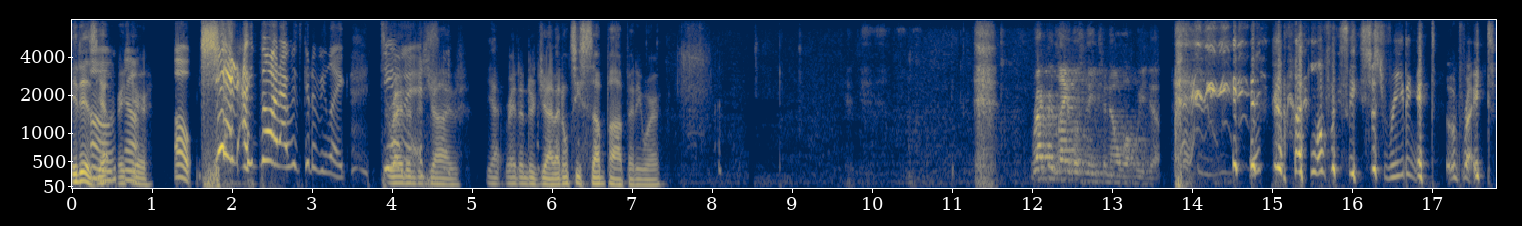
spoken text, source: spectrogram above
It is, Oh, yeah, right no. here, Oh shit! I thought I was gonna be like, damn right it. under Jive. Yeah, right under Jive. I don't see Sub Pop anywhere. Record labels need to know what we do. I love this. He's just reading it right.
